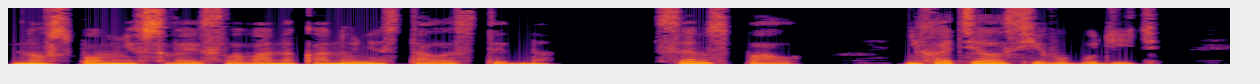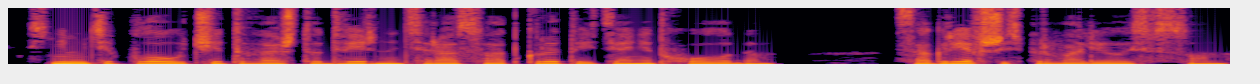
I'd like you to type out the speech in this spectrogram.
Но, вспомнив свои слова накануне, стало стыдно. Сэм спал. Не хотелось его будить. С ним тепло, учитывая, что дверь на террасу открыта и тянет холодом. Согревшись, провалилась в сон.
